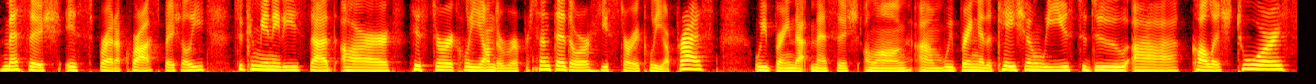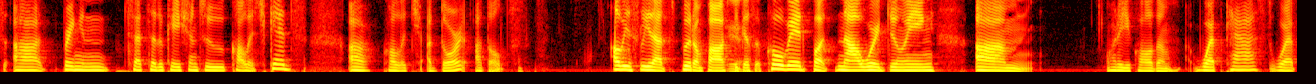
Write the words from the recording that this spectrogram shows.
message is spread across, especially to communities that are historically underrepresented or historically oppressed. We bring that message along. Um, we bring education. We used to do uh, college tours, uh, bringing sex education to college kids, uh, college adult adults. Obviously, that's put on pause because of COVID, but now we're doing um, what do you call them? Webcast, web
